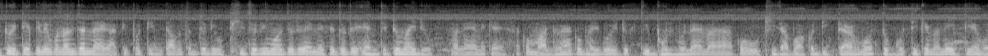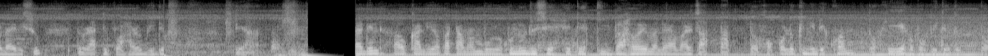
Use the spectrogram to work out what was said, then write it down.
ভিডিঅ'টো এতিয়া কেলৈ বনাম যেন নাই? ৰাতিপুৱা তিনিটা বজাত যদি উঠি যদি মই যদি এনেকৈ যদি এণ্ট্ৰিটো মাৰি দিওঁ মানে এনেকৈ আকৌ মানুহে আকৌ ভাবিব এইটো কি ভুন বনাই মানে আকৌ উঠি যাব আকৌ দিগদাৰ হ'ব তো গতিকে মানে এতিয়াই বনাই দিছোঁ তো ৰাতিপুৱা আৰু ভিডিঅ' এতিয়া। এদিন আৰু কালিৰ পৰা তামাম বৰষুণো দিছে এতিয়া কি বা হয় মানে আমাৰ যাত্ৰাত তো সকলোখিনি দেখুৱাম তো সেয়ে হ'ব ভিডিঅ'টোত তো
